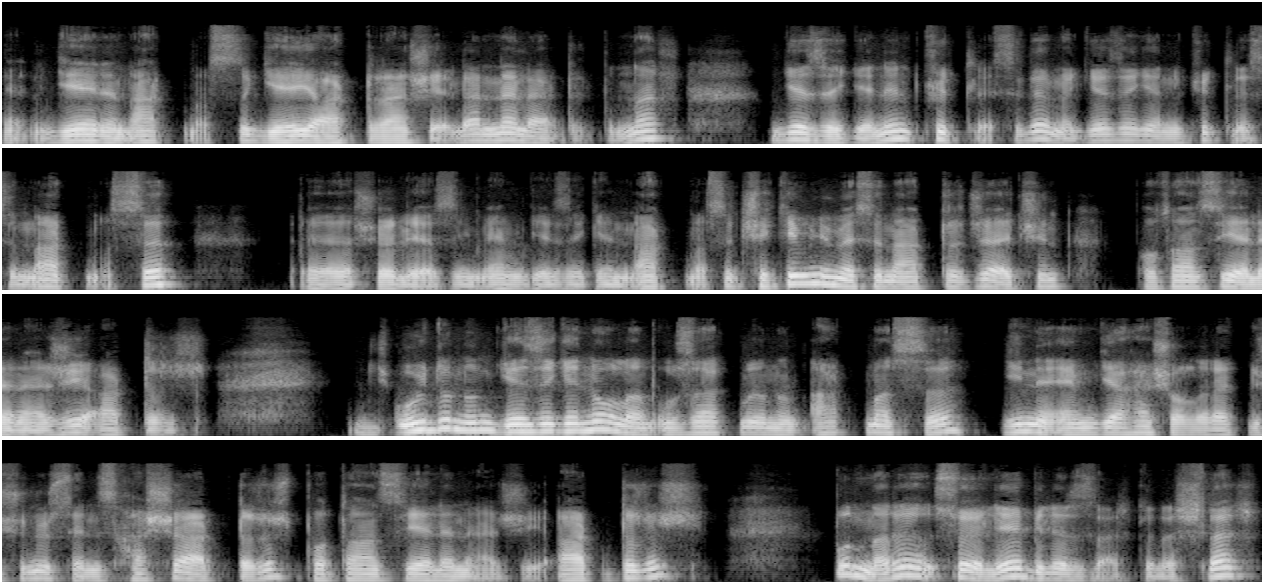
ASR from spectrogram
yani G'nin artması, G'yi arttıran şeyler nelerdir bunlar? Gezegenin kütlesi değil mi? Gezegenin kütlesinin artması, e, şöyle yazayım, M gezegenin artması, çekim ivmesini arttıracağı için potansiyel enerjiyi arttırır. Uydunun gezegeni olan uzaklığının artması yine MGH olarak düşünürseniz H'ı arttırır, potansiyel enerjiyi arttırır. Bunları söyleyebiliriz arkadaşlar.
